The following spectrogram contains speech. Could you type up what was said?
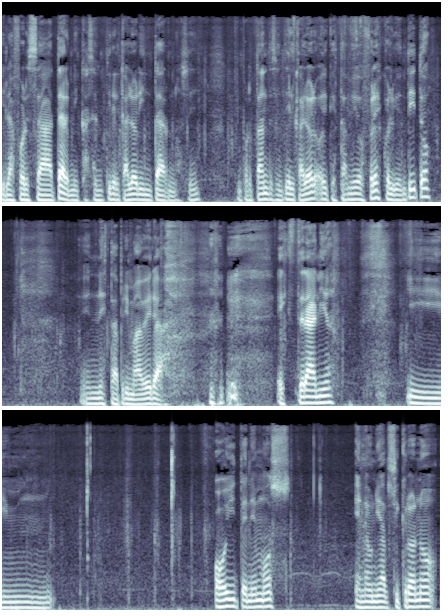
Y la fuerza térmica, sentir el calor interno. ¿sí? Importante sentir el calor hoy que está medio fresco el vientito. En esta primavera extraña. Y mm, hoy tenemos en la unidad psicrono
